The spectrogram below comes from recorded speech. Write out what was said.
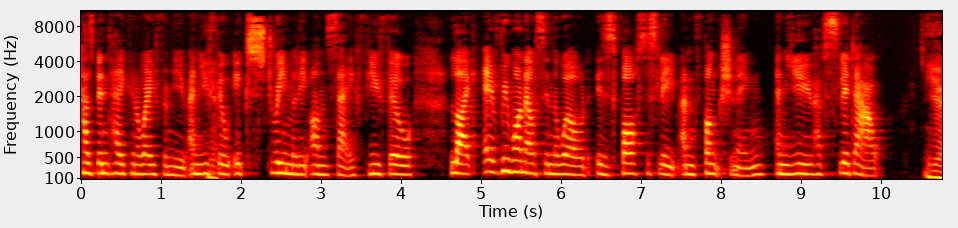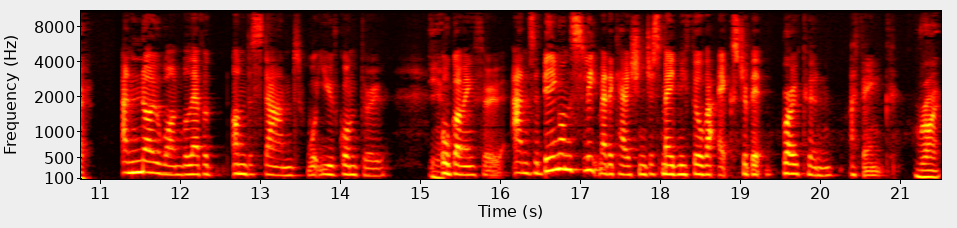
has been taken away from you and you feel extremely unsafe. You feel like everyone else in the world is fast asleep and functioning and you have slid out yeah and no one will ever understand what you've gone through Yeah. or going through. And so being on the sleep medication just made me feel that extra bit broken, I think. right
